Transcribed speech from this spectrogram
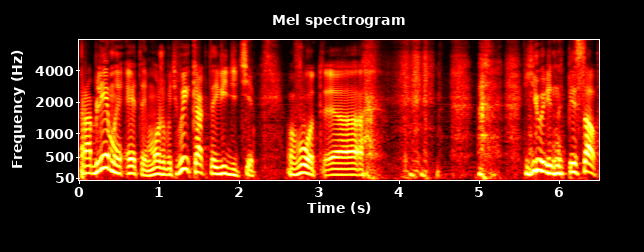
Проблемы этой, может быть, вы как-то видите. Вот. Э, Юрий написал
